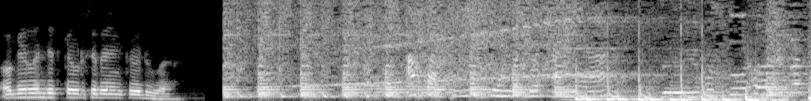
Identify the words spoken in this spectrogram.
Oke, lanjut ke preset yang kedua. Apa sih yang membuat Anda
